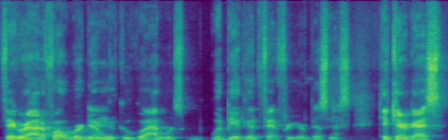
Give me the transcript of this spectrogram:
figure out if what we're doing with Google AdWords would be a good fit for your business. Take care, guys.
